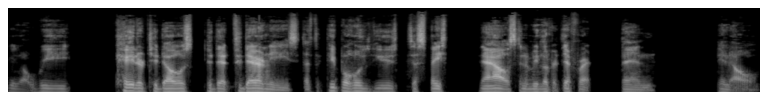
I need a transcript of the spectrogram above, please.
you know, we cater to those to, the, to their needs. That the people who use the space now is going to be a little bit different than, you know,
